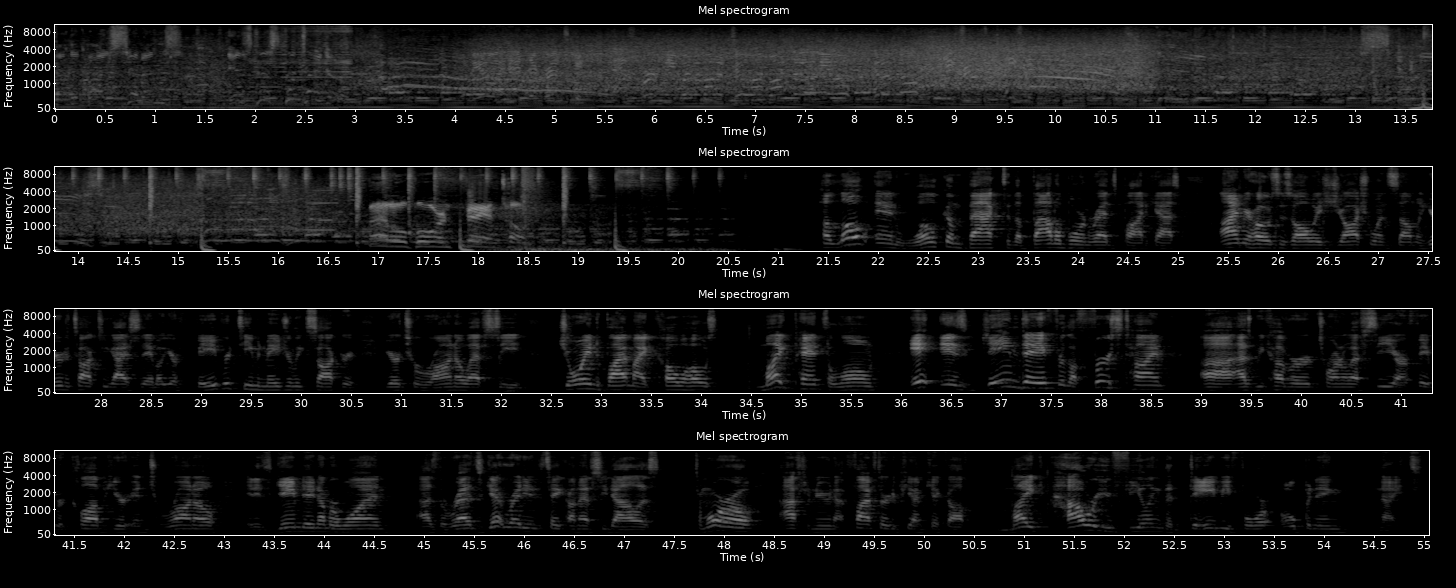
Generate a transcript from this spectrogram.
defended by Simmons. Is this the dagger? Lemieux ahead to Gretzky. Has Murphy with him on a two-on-one to Lemieux. And a goal. He shoots. Battleborn Phantom. Hello and welcome back to the Battle Born Reds podcast. I'm your host, as always, Joshua and here to talk to you guys today about your favorite team in Major League Soccer, your Toronto FC. Joined by my co host, Mike Pantalone. It is game day for the first time uh, as we cover Toronto FC, our favorite club here in Toronto. It is game day number one as the Reds get ready to take on FC Dallas tomorrow afternoon at 5:30 p.m. kickoff. Mike, how are you feeling the day before opening night?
